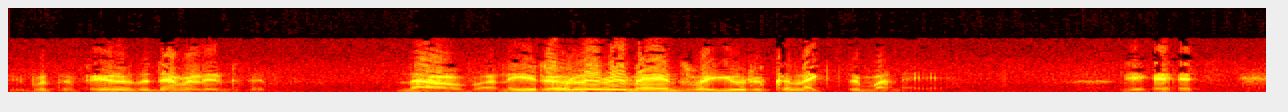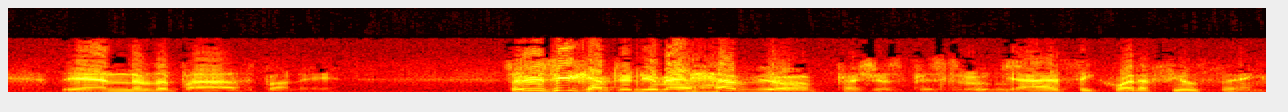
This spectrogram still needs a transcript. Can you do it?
We put the fear of the devil into them. Now, Bonney, it only remains for you to collect the money. Yes, the end of the path, Bonney. So you see, Captain, you may have your precious pistols. Yeah, I see quite a few things.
